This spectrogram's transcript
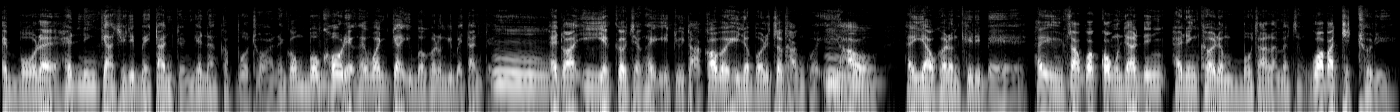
诶，无咧，迄恁囝是你袂等阵，迄人甲报出来，你讲无可能，迄阮囝伊无可能去袂等阵。嗯嗯。迄段伊诶过程，迄伊对头到尾伊就无咧做工课，以后迄以后可能去你袂。迄因为啥？我讲者恁，迄恁可能无啥人要种，我捌一出去，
